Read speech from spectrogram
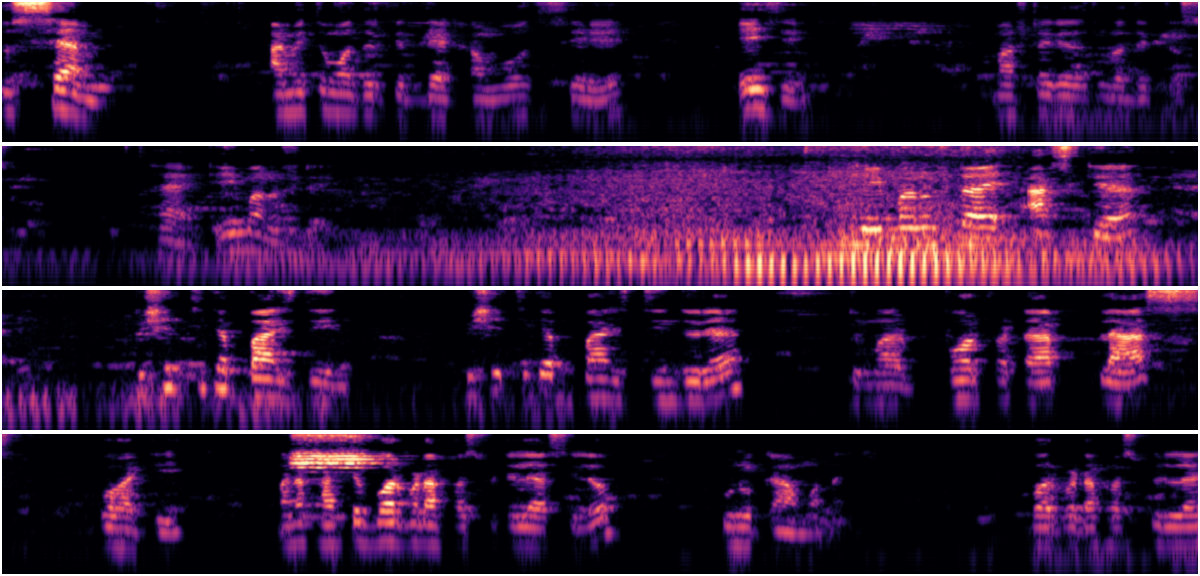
তো স্যাম আমি তোমাদেরকে দেখাবো যে এই যে মানুষটাকে তোমরা দেখতেছো হ্যাঁ এই মানুষটাই। মানুষটাই আজকে বিশের থেকে বাইশ দিন, বিশের থেকে বাইশ দিন ধরে তোমার বরপাটা প্লাস গুয়াহাটি। মানে ফার্স্টে বরপাটা হসপিটালে আসছিল কোনো কামও নাই। বরপাটা হসপিটালে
